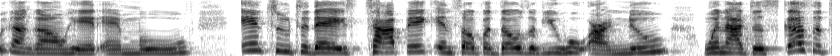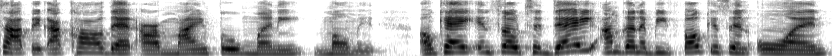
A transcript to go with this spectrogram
we're going to go ahead and move into today's topic. And so, for those of you who are new, when I discuss a topic, I call that our mindful money moment. Okay. And so, today I'm going to be focusing on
